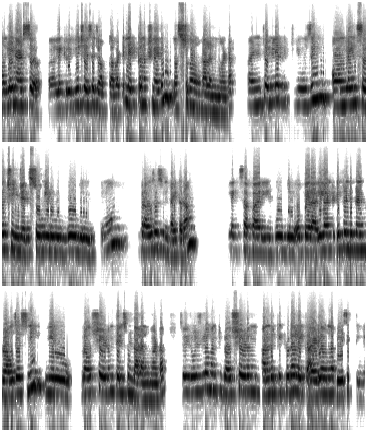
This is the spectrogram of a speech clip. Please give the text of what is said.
ఆన్లైన్ యాడ్స్ లైక్ రివ్యూ చేసే జాబ్ కాబట్టి నెట్ కనెక్షన్ అయితే మీకు మస్ట్గా ఉండాలన్నమాట. And familiar with using online search engines so మీరు గూగుల్ యూనో బ్రౌజర్స్ ఉంటాయి కదా. లైక్ సఫారీ గూగుల్ ఒపేరా ఇలాంటి డిఫరెంట్ డిఫరెంట్ బ్రౌజర్స్ని మీరు బ్రౌజ్ చేయడం తెలిసి ఉండాలన్నమాట. సో ఈ రోజుల్లో మనకి బ్రౌజ్ చేయడం అందరికి కూడా లైక్ ఐడియా ఉన్న బేసిక్ థింగ్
